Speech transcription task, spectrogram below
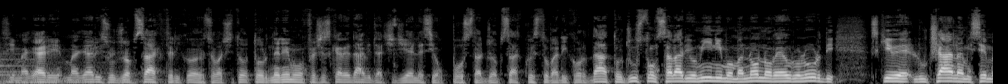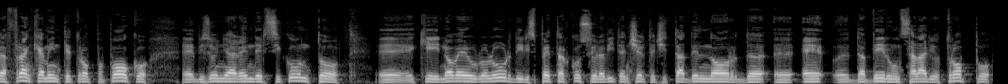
Sì, magari, magari su Jobs Act, insomma, ci to- torneremo con Francesca Davide, la CGL si è opposta a Jobs Act, questo va ricordato, giusto un salario minimo ma non 9 euro lordi, scrive Luciana, mi sembra francamente troppo poco, eh, bisogna rendersi conto eh, che 9 euro lordi rispetto al costo della vita in certe città del nord eh, è eh, davvero un salario troppo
